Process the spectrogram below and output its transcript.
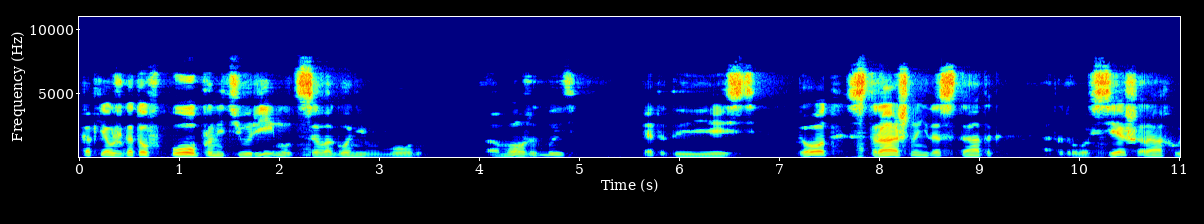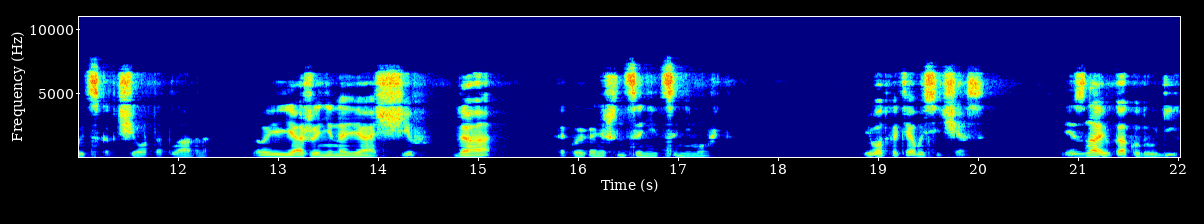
как я уж готов опрометью ринуться в огонь и в воду. А может быть, это-то и есть тот страшный недостаток, от которого все шарахаются, как черт от ладана. Ну и я же не навязчив. Да, такое, конечно, цениться не может. И вот хотя бы сейчас. Не знаю, как у других,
